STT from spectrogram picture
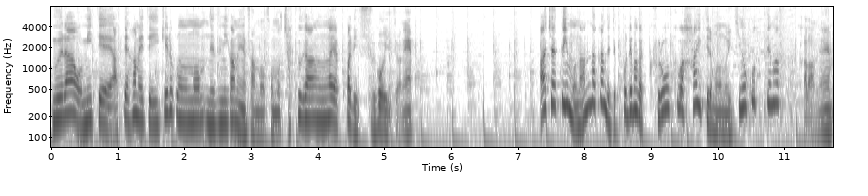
村を見て当てはめていけるこのネズミ仮面さんのその着眼がやっぱりすごいですよね。アーチャークイーンもなんだかんだ言って、ここでまだクロークは入ってるものの生き残ってますからね。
